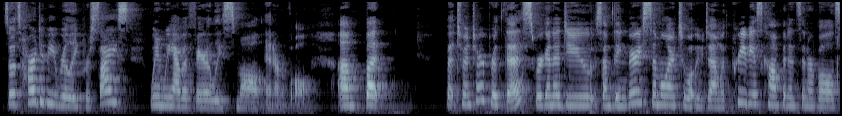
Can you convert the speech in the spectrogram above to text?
So it's hard to be really precise, when we have a fairly small interval. Um, but, but to interpret this, we're going to do something very similar to what we've done with previous confidence intervals.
